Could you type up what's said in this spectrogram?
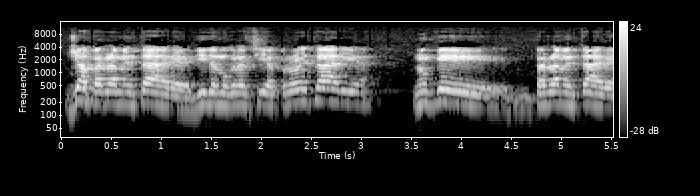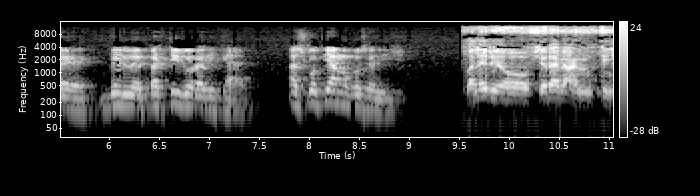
già parlamentare di democrazia proletaria, nonché parlamentare del Partito Radicale. Ascoltiamo cosa dice. Valerio Fioravanti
